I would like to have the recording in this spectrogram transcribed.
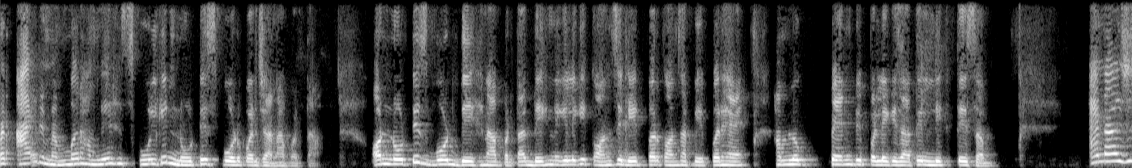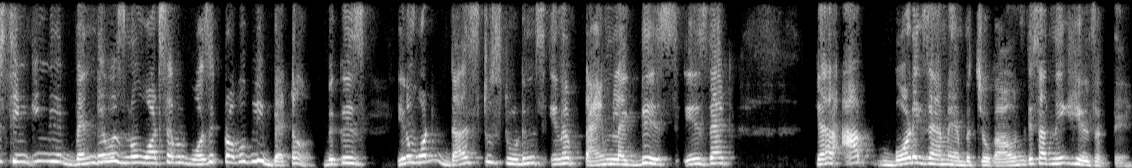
बट आई रिमेम्बर हमें स्कूल के नोटिस बोर्ड पर जाना पड़ता। और नोटिस बोर्ड देखना पड़ता। देखने के लिए कि कौन से डेट पर कौन सा पेपर है। हम लोग पेन पेपर लेके जाते, लिखते सब। And I just thinking when there was no whatsapp, was it probably better? Because you know, what it does to students in a time like this is that, यार, आप बोर्ड एग्ज़ाम है, बच्चों का, उनके साथ नहीं खेल सकते।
